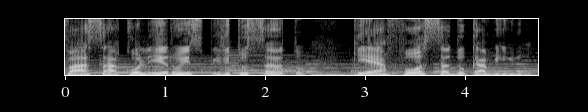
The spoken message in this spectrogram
faça acolher o Espírito Santo, que é a força do caminho.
